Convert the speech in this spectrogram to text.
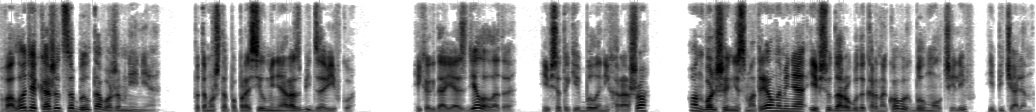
Володя, кажется, был того же мнения, потому что попросил меня разбить завивку. И когда я сделал это, и все-таки было нехорошо, он больше не смотрел на меня и всю дорогу до Корнаковых был молчалив и печален.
